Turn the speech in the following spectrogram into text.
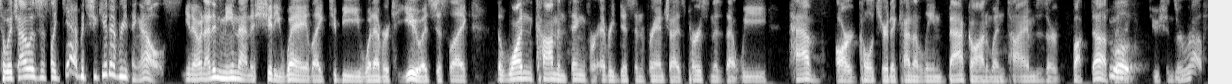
To which I was just like, yeah, but you get everything else, you know, and I didn't mean that in a shitty way, like to be whatever to you. It's just like the one common thing for every disenfranchised person is that we have our culture to kind of lean back on when times are fucked up Well- and institutions are rough,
